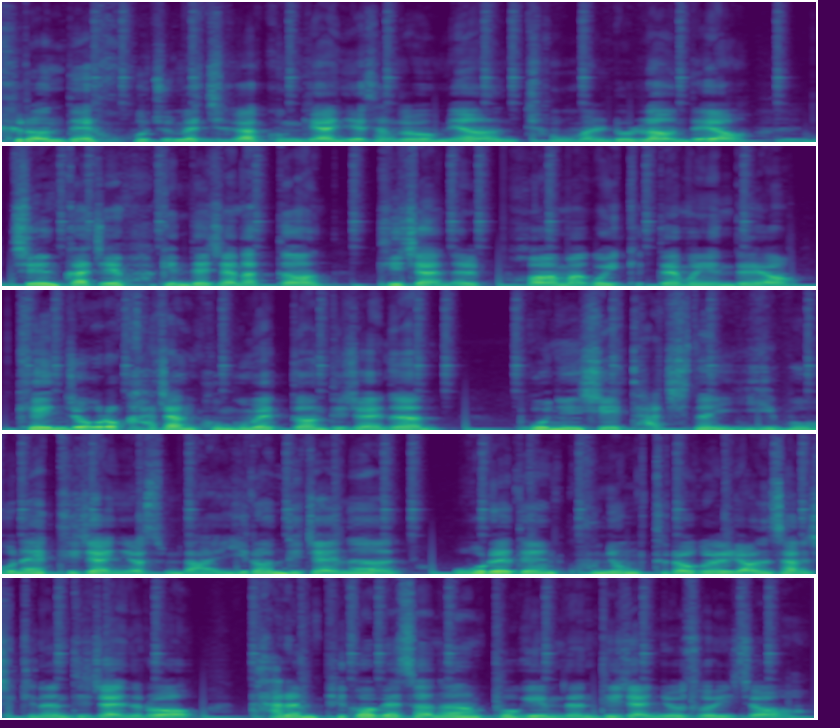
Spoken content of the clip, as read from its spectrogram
그런데 호주 매체가 공개한 예상들 보면 정말 놀라운데요. 지금까지 확인되지 않았던 디자인을 포함하고 있기 때문인데요. 개인적으로 가장 궁금했던 디자인은 본인 시 닫히는 이 부분의 디자인이었습니다. 이런 디자인은 오래된 군용 트럭을 연상시키는 디자인으로 다른 픽업에서는 보기 힘든 디자인 요소이죠.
